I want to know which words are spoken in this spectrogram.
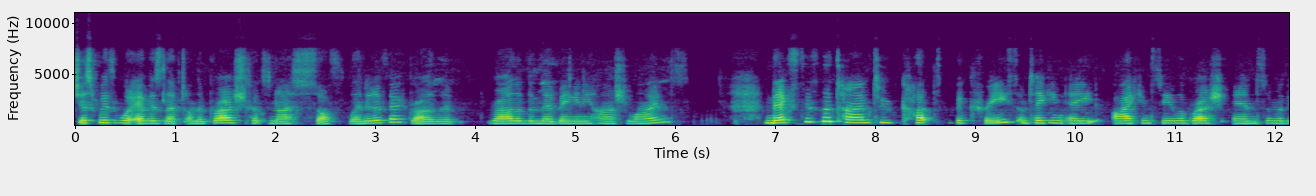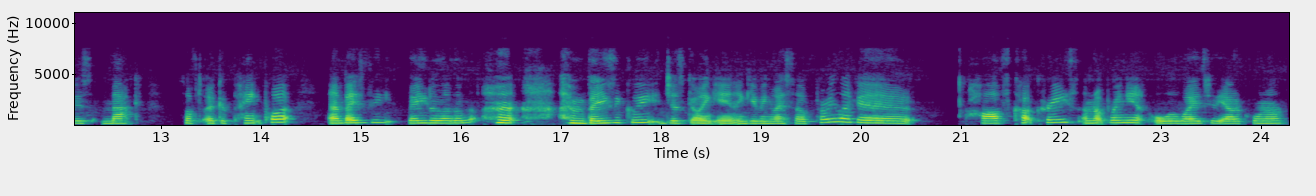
just with whatever's left on the brush. So it's a nice soft blended effect rather than, rather than there being any harsh lines. Next is the time to cut the crease. I'm taking a eye concealer brush and some of this MAC Soft Ochre Paint Pot I'm basically I'm basically just going in and giving myself probably like a half cut crease. I'm not bringing it all the way to the outer corner.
